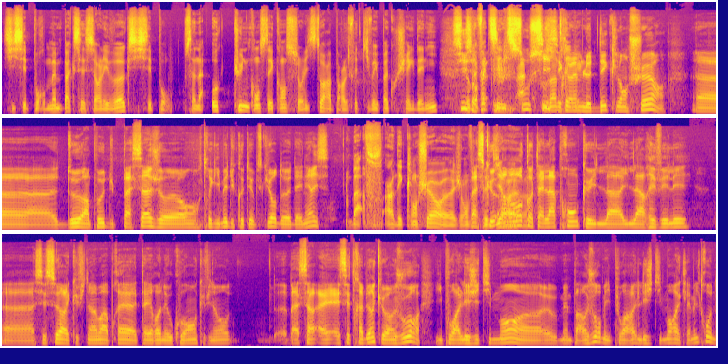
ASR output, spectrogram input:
si c'est pour même pas que ses sœurs l'évoquent, si c'est pour ça n'a aucune conséquence sur l'histoire à part le fait qu'il veuille pas coucher avec Dany. Si, en fait, c'est une sous sous ah, C'est quand même le déclencheur euh, de un peu du passage euh, entre guillemets du côté obscur de Daenerys. Bah un déclencheur, euh, j'ai envie Parce de dire. Parce qu'à un moment, quand elle apprend qu'il l'a il l'a révélé à ses sœurs et que finalement après Tyrone est au courant que finalement euh, bah, ça, elle, sait très bien qu'un jour, il pourra légitimement, euh, même pas un jour, mais il pourra légitimement réclamer le trône.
